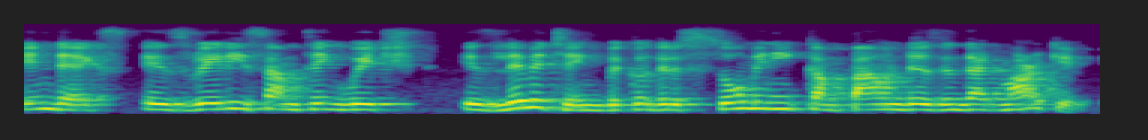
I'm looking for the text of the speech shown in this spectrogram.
index is really something which is limiting because there are so many compounders in that market.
